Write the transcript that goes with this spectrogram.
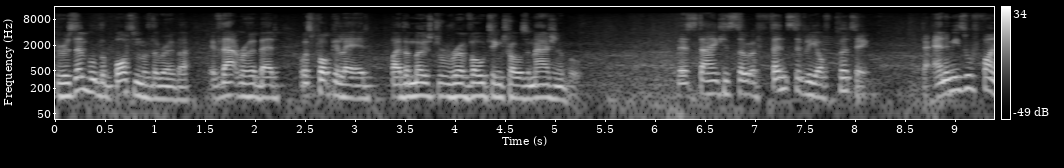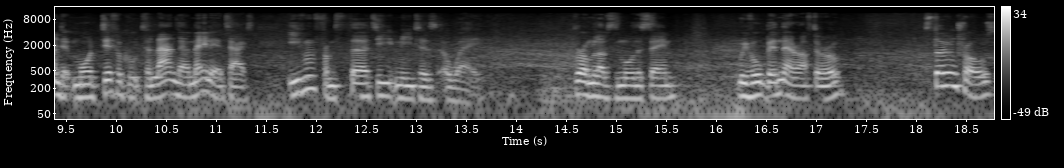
who resemble the bottom of the river if that riverbed was populated by the most revolting trolls imaginable. Their stank is so offensively off-putting that enemies will find it more difficult to land their melee attacks even from 30 meters away. Grom loves them all the same. We've all been there after all. Stone trolls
